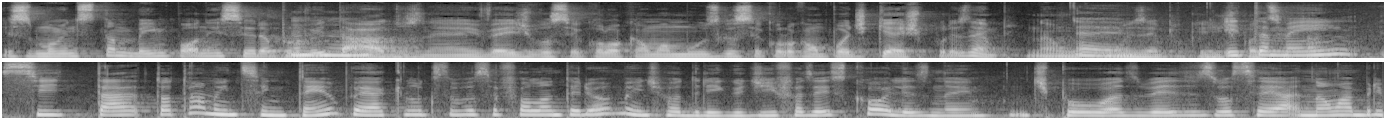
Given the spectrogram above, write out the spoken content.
Esses momentos também podem ser aproveitados, né? Ao invés de você colocar uma música, você colocar um podcast, por exemplo. Né? Um, É. um exemplo que a gente E pode também, se tá totalmente sem tempo, é aquilo que você falou anteriormente, Rodrigo, de fazer escolhas, né? Tipo, às vezes você não abre.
